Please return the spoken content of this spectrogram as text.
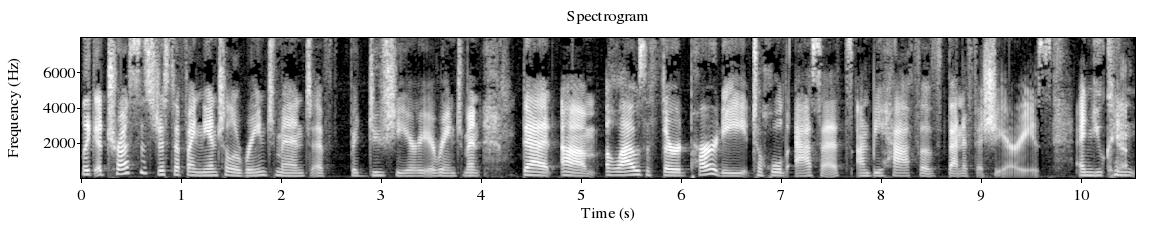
like a trust is just a financial arrangement, a fiduciary arrangement that um, allows a third party to hold assets on behalf of beneficiaries. And you can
